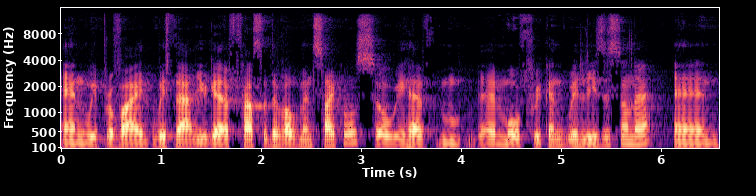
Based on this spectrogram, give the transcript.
And we provide, with that, you get a faster development cycles. So we have uh, more frequent releases on that. And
